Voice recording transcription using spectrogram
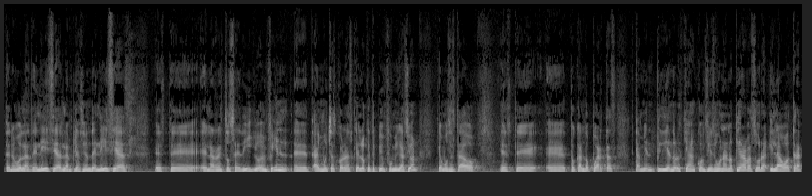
tenemos las Delicias, la ampliación de Delicias, este, el Ernesto Cedillo, en fin, eh, hay muchas colonias que es lo que te piden fumigación, que hemos estado este, eh, tocando puertas, también pidiéndoles que hagan conciencia, una, no tirar basura y la otra,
